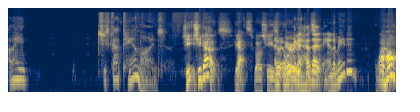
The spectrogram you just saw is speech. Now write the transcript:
I mean, she's got tan lines. She she does, yes. Well, she's And, we're gonna have that animated. Uh-huh.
